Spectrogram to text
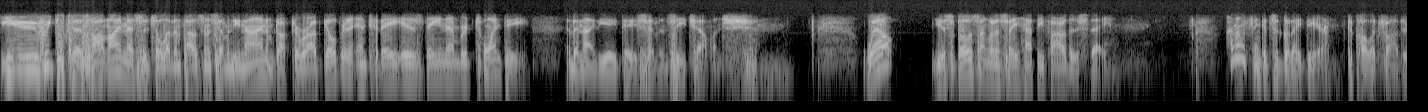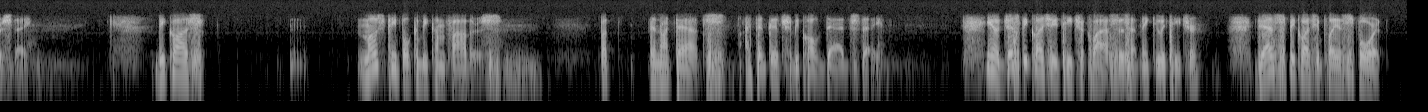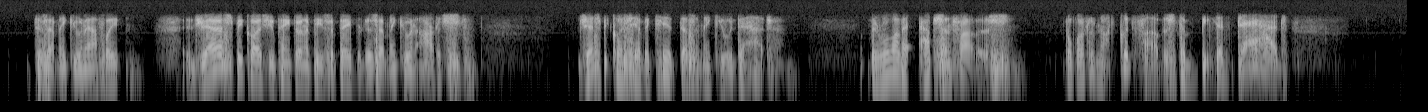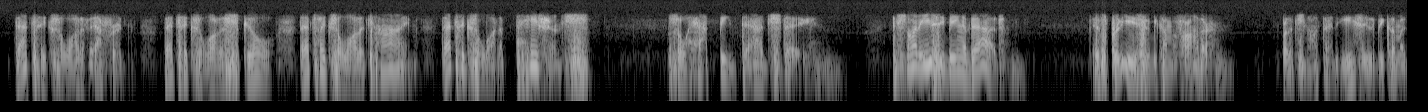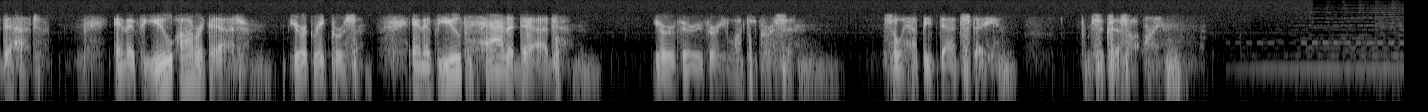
You've reached Success Hotline, message 11079. I'm Dr. Rob Gilbert, and today is day number 20 in the 98 Day 7C Challenge. Well, you suppose I'm going to say Happy Father's Day. I don't think it's a good idea to call it Father's Day because most people can become fathers, but they're not dads. I think it should be called Dad's Day. You know, just because you teach a class, does that make you a teacher? Just because you play a sport, does that make you an athlete? Just because you paint on a piece of paper, does that make you an artist? Just because you have a kid doesn't make you a dad. There are a lot of absent fathers, but what are not good fathers. To be a dad, that takes a lot of effort. That takes a lot of skill. That takes a lot of time. That takes a lot of patience. So happy Dad's Day. It's not easy being a dad. It's pretty easy to become a father, but it's not that easy to become a dad. And if you are a dad, you're a great person. And if you've had a dad, you're a very, very lucky person. So happy Dad's Day from Success Hotline.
